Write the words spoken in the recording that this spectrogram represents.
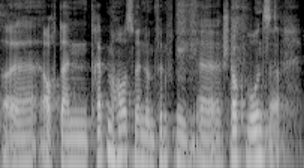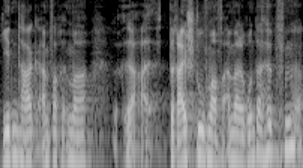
äh, auch dein Treppenhaus, wenn du im fünften äh, Stock wohnst, Ja. jeden Tag einfach immer äh, drei Stufen auf einmal runterhüpfen. Ja,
